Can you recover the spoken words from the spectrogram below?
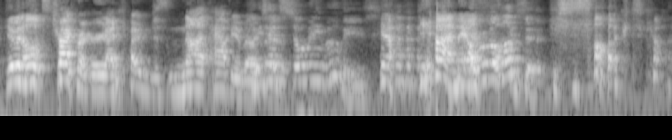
given Hulk's track record, I, I'm just not happy about But he's had so many movies. yeah, yeah, and they all Everyone fucking- loves it. He sucked. God.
